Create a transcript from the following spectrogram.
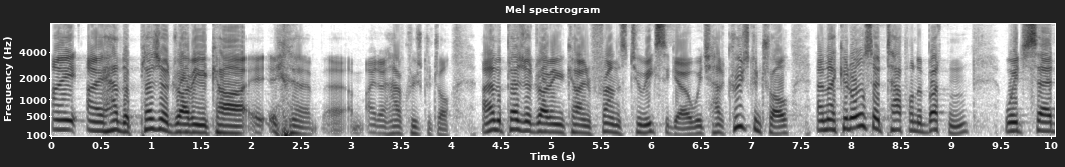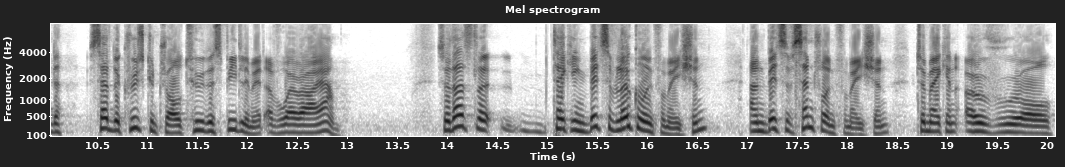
I, I had the pleasure of driving a car, I don't have cruise control. I had the pleasure of driving a car in France two weeks ago, which had cruise control, and I could also tap on a button which said, set the cruise control to the speed limit of where I am. So that's the, taking bits of local information and bits of central information to make an overall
